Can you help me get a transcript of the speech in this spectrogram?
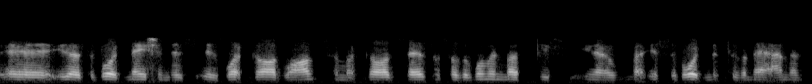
uh, you know, subordination is, is what God wants and what God says, and so the woman must be, you know, is subordinate to the man, and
